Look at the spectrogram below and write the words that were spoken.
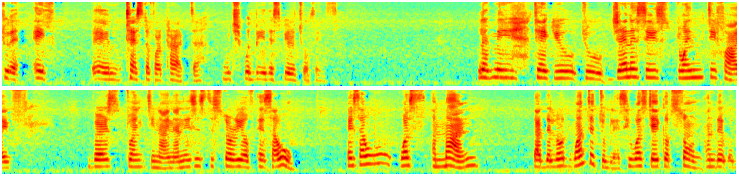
to the eighth um, test of our character, which would be the spiritual things. Let me take you to Genesis 25, verse 29, and this is the story of Esau. Esau was a man that the Lord wanted to bless. He was Jacob's son, and the,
